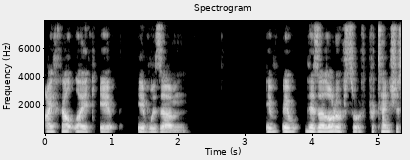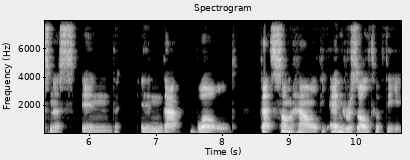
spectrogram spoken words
I felt like it it was um it, it there's a lot of sort of pretentiousness in the, in that world that somehow the end result of the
